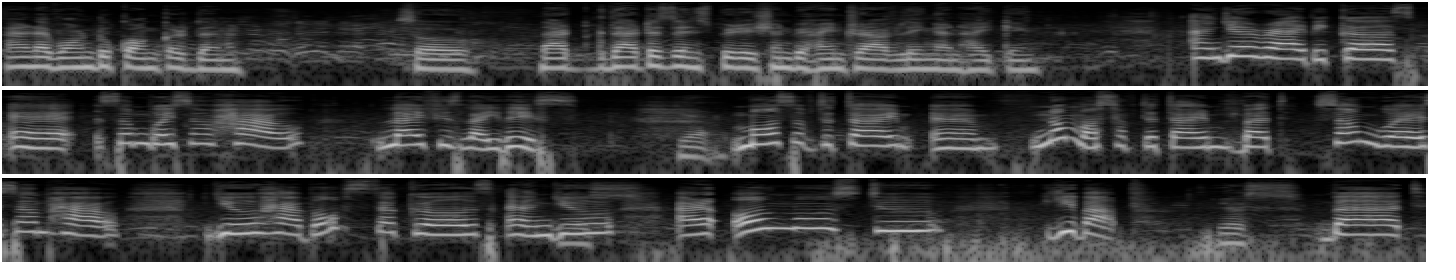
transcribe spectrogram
and I want to conquer them. So that that is the inspiration behind traveling and hiking. And you're right because uh, some way somehow life is like this. Yeah. Most of the time, um, not most of the time, but some way somehow you have obstacles and you Yes. are almost to give up. Yes. But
